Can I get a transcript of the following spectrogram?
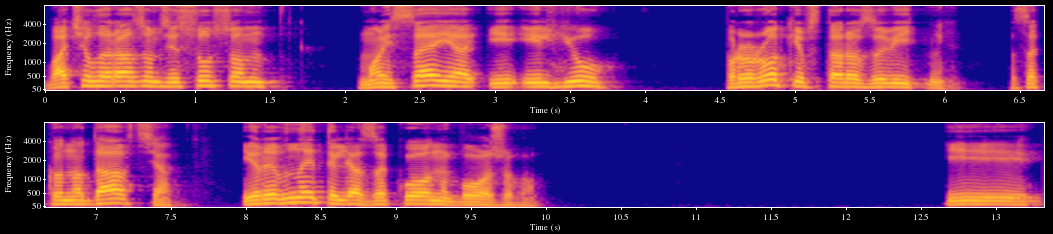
бачили разом з Ісусом Мойсея і Ілью, пророків старозавітніх, законодавця і ревнителя закону Божого. І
